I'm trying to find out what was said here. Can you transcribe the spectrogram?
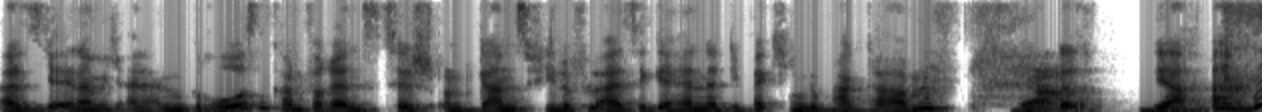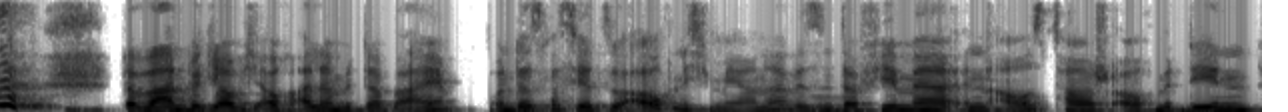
Also ich erinnere mich an einen großen Konferenztisch und ganz viele fleißige Hände, die Päckchen gepackt haben. Ja. Das, ja, da waren wir, glaube ich, auch alle mit dabei. Und das passiert so auch nicht mehr. Ne? Wir sind da viel mehr in Austausch auch mit denen,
